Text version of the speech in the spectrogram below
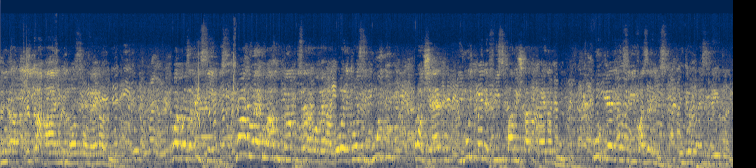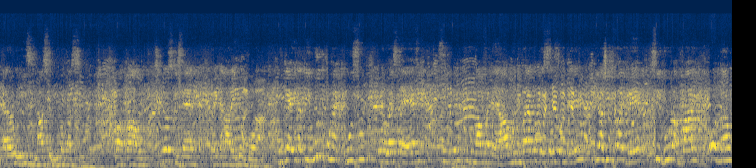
luta e trabalho do nosso governador. Uma coisa bem simples. Quando o Eduardo Campos era governador, ele trouxe muito projeto e muito benefício para o estado de Pernambuco. Por que ele conseguiu fazer isso? Porque o presidente era Luiz Inácio Lula da Silva. Ao qual, se Deus quiser, eu ainda meu voto. Porque ainda tem último recurso pelo STF, Supremo Tribunal Federal, onde vai acontecer o sorteio e a gente vai ver se Lula vai ou não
